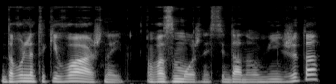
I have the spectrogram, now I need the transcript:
довольно-таки важной возможности данного виджета.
